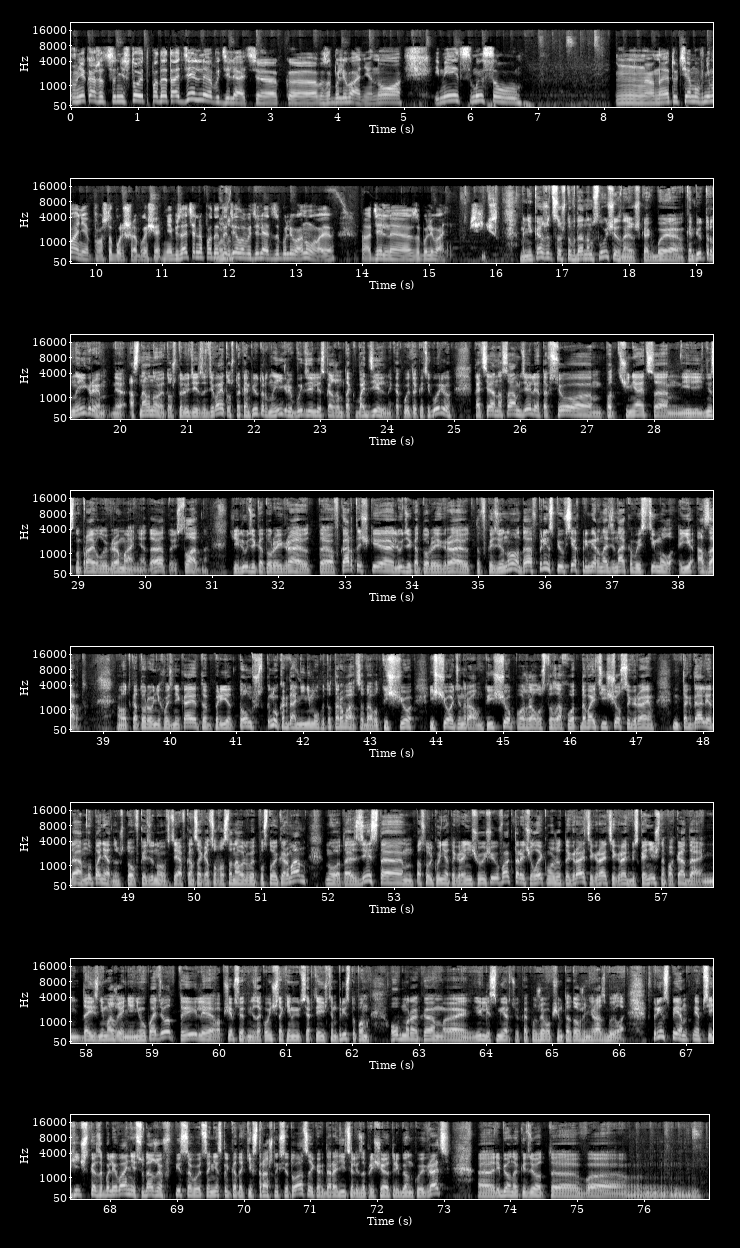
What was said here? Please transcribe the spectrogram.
мне кажется, не стоит под это отдельное выделять э, э, заболевание, но имеет смысл на эту тему внимание просто больше обращать. Не обязательно под Может... это дело выделять заболевание, ну, а, отдельное заболевание психическое. Мне кажется, что в данном случае, знаешь, как бы компьютерные игры, э, основное то, что людей задевает, то, что компьютерные игры выделили, скажем так, в отдельную какую-то категорию, хотя на самом деле это все подчиняется единственному правилу игромания, да, то есть, ладно, те люди, которые играют э, в карточки, люди, которые играют в казино, да, в принципе, у всех примерно одинаковый стимул и азарт, вот, который у них возникает при том, что, ну, когда они не могут оторваться, да, вот еще, еще один раунд, еще, пожалуйста, заход, давайте еще сыграем и так далее, да, ну, понятно, что в казино тебя в конце концов восстанавливает пустой карман, ну, вот, а здесь-то, поскольку нет ограничивающего фактора, человек может играть, играть, играть бесконечно, пока, да, до изнеможения не упадет, или вообще все это не закончится каким-нибудь сердечным приступом, обмороком э, или смертью, как уже, в общем-то, тоже не раз было. В принципе, психическое заболевание, сюда же вписываются несколько таких страшных ситуаций, когда родители запрещают ребенку играть, э, ребенок идет э, в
